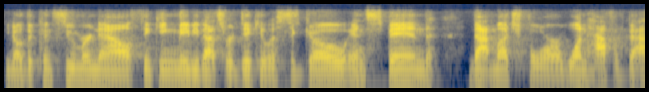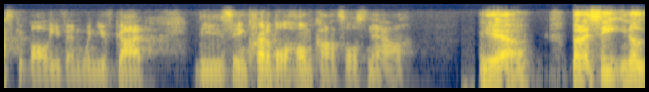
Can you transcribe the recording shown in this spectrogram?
You know, the consumer now thinking maybe that's ridiculous to go and spend that much for one half of basketball, even when you've got these incredible home consoles now. Yeah. But I see, you know,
